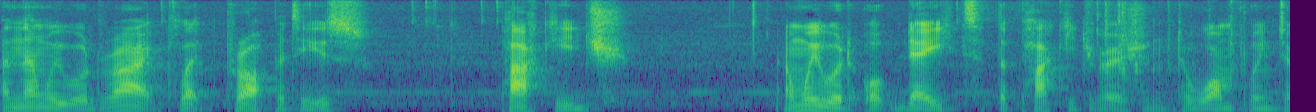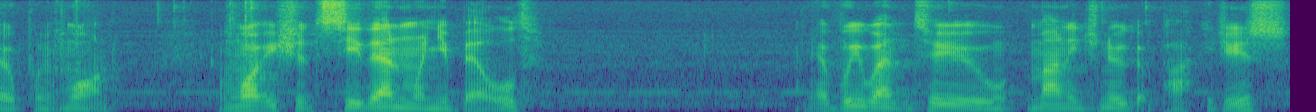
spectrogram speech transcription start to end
and then we would right-click Properties, Package, and we would update the package version to 1.0.1. And what you should see then when you build if we went to manage NuGet packages,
